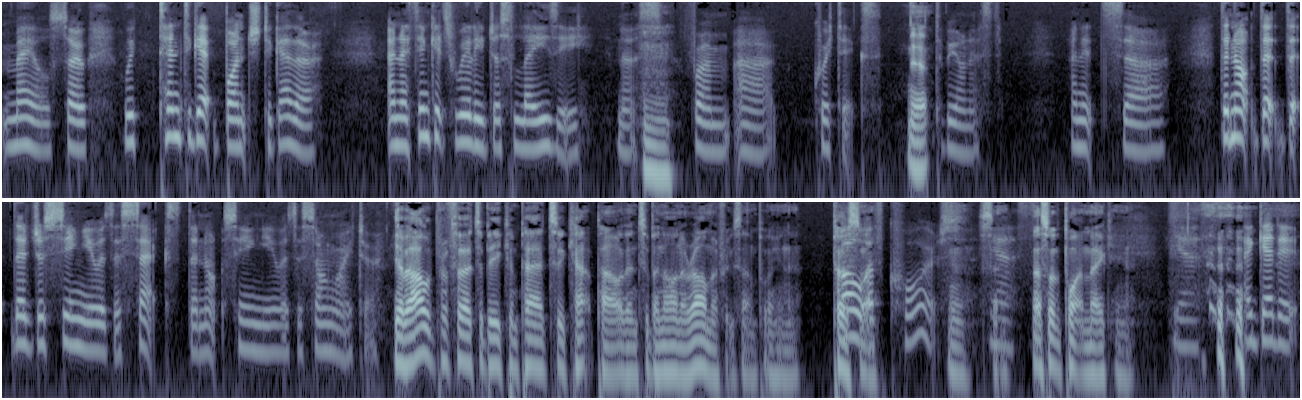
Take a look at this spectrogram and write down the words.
males, so we tend to get bunched together, and I think it's really just laziness mm. from uh, critics. Yeah, to be honest, and it's. Uh, they're not that they're just seeing you as a sex. They're not seeing you as a songwriter. Yeah, but I would prefer to be compared to Cat Power than to Bananarama, for example. You know. Personally. Oh, of course. Yeah, so yes. That's what the point I'm making. Yes, I get it.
